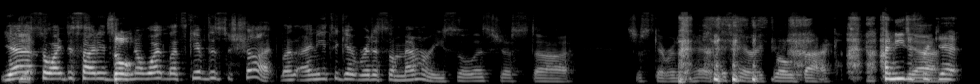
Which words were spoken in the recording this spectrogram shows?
yeah. Yeah. So I decided, So- you know what? Let's give this a shot. Let, I need to get rid of some memories. So let's just uh let's just get rid of the hair. It's hair. It grows back. I need to Yeah. forget.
